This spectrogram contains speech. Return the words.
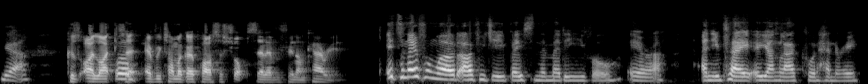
Yeah, Because I like Well- to every time I go past a shop, sell everything I'm carrying. it's an open world RPG based in the medieval era, and you play a young lad called Henry.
